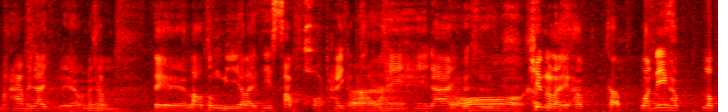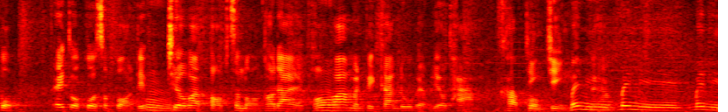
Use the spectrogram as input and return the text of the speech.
มันห้ามไม่ได้อยู่แล้วนะครับอืม แต่เราต้องมีอะไรที่ซับพอร์ตให้กับเขาอ่าให้ให้ได้อ๋อก็คือครับเช่นอะไรครับ ครับวันนี้ครับระบบไอ้ตัวโกสปอร์ตที่ผมอืมเชื่อว่าตอบสนองเขาได้ เพราะอืม ว่ามันเป็นการดูแบบเรียลไทม์ครับจริงๆไม่มีนะครับไม่มีไม่มี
